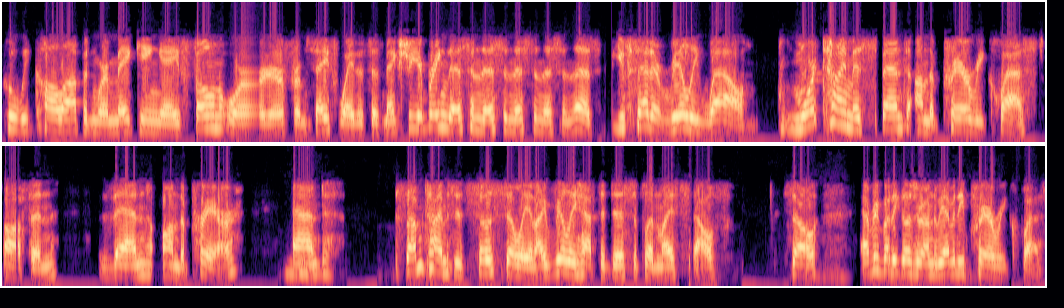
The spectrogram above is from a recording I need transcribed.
who we call up and we're making a phone order from Safeway that says, make sure you bring this and this and this and this and this. You've said it really well more time is spent on the prayer request often than on the prayer. Mm-hmm. And sometimes it's so silly, and I really have to discipline myself. So everybody goes around, do we have any prayer requests?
